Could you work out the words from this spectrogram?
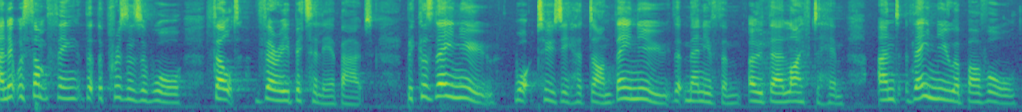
And it was something that the prisoners of war felt very bitterly about because they knew what Toosey had done. They knew that many of them owed their life to him. And they knew above all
